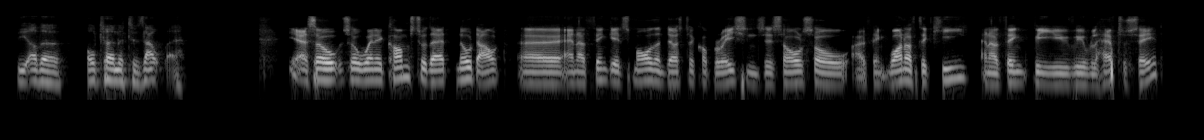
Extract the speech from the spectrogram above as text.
the other alternatives out there. Yeah, so so when it comes to that, no doubt, uh, and I think it's more than just the corporations. It's also, I think, one of the key, and I think we we will have to say it.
